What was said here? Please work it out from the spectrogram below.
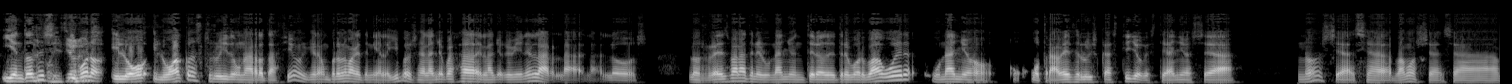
Y entonces, y bueno, y luego, y luego ha construido una rotación, que era un problema que tenía el equipo. O sea, el año pasado, el año que viene, los, los Reds van a tener un año entero de Trevor Bauer, un año otra vez de Luis Castillo, que este año sea, ¿no? Sea, sea, vamos, sea, sea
